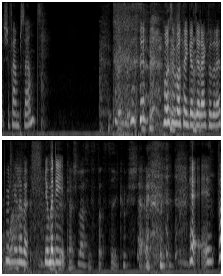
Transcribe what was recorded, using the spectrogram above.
25 procent. Måste bara tänka att jag räknade rätt mitt lilla huvud. Jo men det kanske läser statistikkurser? Eh, Va?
